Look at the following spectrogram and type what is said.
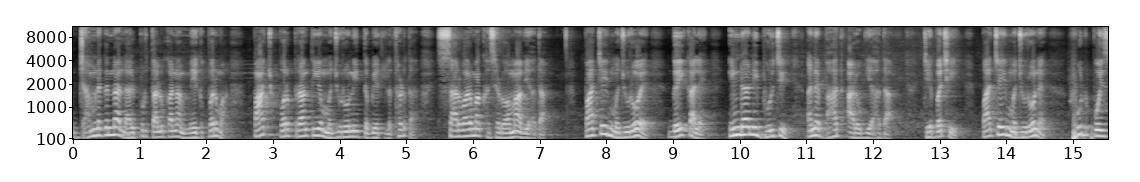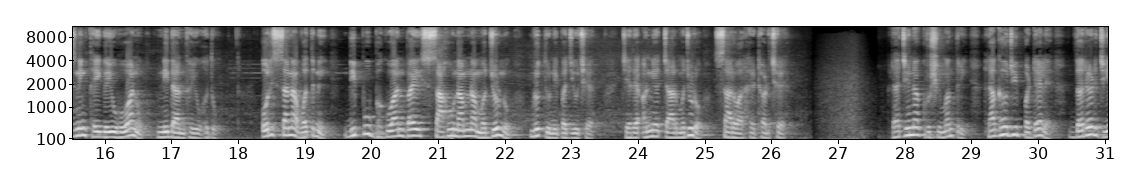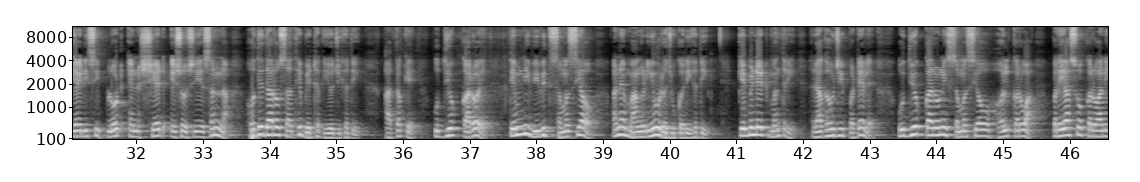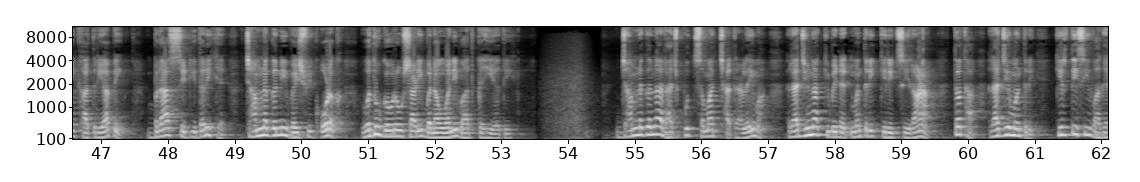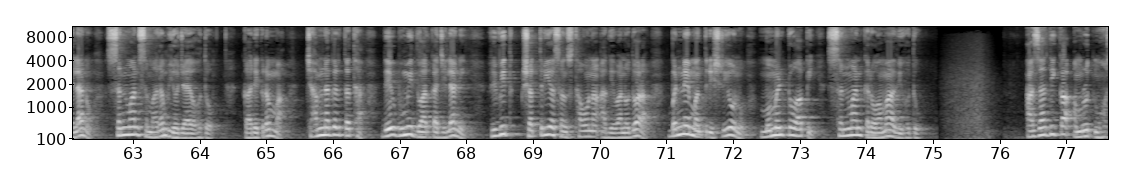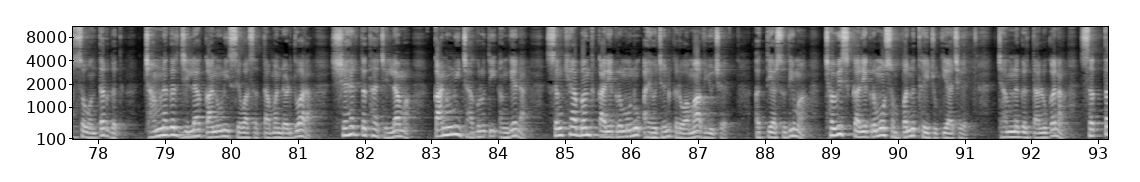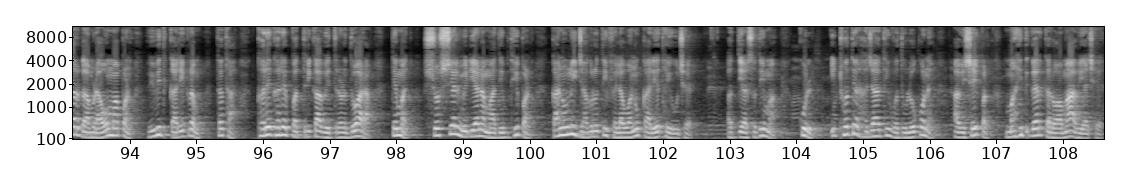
જામનગરના લાલપુર તાલુકાના મેઘપરમાં પાંચ પરપ્રાંતીય મજૂરોની તબિયત લથડતા સારવારમાં ખસેડવામાં આવ્યા હતા. પાંચેય મજૂરોએ ગઈકાલે ઈંડાની ભુરજી અને ભાત આરોગ્યા હતા, જે પછી પાંચેય મજૂરોને ફૂડ પોઈઝનિંગ થઈ ગયું હોવાનું નિદાન થયું હતું. ઓરિસ્સાના વતની દીપુ ભગવાનભાઈ સાહુ નામના મજૂરનું મૃત્યુ નિપજ્યું છે, જ્યારે અન્ય ચાર મજૂરો સારવાર હેઠળ છે. રાજ્યના કૃષિમંત્રી રાઘવજી પટેલે Dared GIDC plot and shed એસોસિએશનના હોદ્દેદારો સાથે બેઠક યોજી હતી. આ તકે ઉદ્યોગકારોએ તેમની વિવિધ સમસ્યાઓ અને માંગણીઓ રજૂ કરી હતી. કેબિનેટ મંત્રી રાઘવજી પટેલે ઉદ્યોગકારોની સમસ્યાઓ હલ કરવા પ્રયાસો કરવાની ખાતરી આપી બ્રાસ સિટી તરીકે જામનગરની વૈશ્વિક ઓળખ વધુ ગૌરવશાળી બનાવવાની વાત કહી હતી. જામનગરના રાજપૂત સમાજ છાત્રાલયમાં રાજ્યના કેબિનેટ મંત્રી કિરીટસિંહ રાણા તથા રાજ્યમંત્રી કીર્તિસિંહ વાઘેલાનો સન્માન સમારંભ યોજાયો હતો. કાર્યક્રમમાં જામનગર તથા દેવભૂમિ દ્વારકા જિલ્લાની વિવિધ ક્ષત્રિય સંસ્થાઓના આગેવાનો દ્વારા બંને મંત્રીશ્રીઓનું મોમેન્ટો આપી સન્માન કરવામાં આવ્યું હતું. આઝાદી કા અમૃત મહોત્સવ અંતર્ગત જામનગર જિલ્લા કાનૂની સેવા સત્તા મંડળ દ્વારા શહેર તથા જિલ્લામાં કાનૂની જાગૃતિ અંગેના સંખ્યાબંધ કાર્યક્રમોનું આયોજન કરવામાં આવ્યું છે. અત્યાર સુધીમાં છવ્વીસ કાર્યક્રમો સંપન્ન થઈ ચૂક્યા છે. જામનગર તાલુકાના સત્તર ગામડાઓમાં પણ વિવિધ કાર્યક્રમ તથા ઘરે ઘરે પત્રિકા વિતરણ દ્વારા તેમજ સોશિયલ મીડિયાના માધ્યમથી પણ કાનૂની જાગૃતિ ફેલાવવાનું કાર્ય થયું છે. અત્યાર સુધીમાં કુલ ઇઠોતેર હજારથી વધુ લોકોને આ વિષય પર માહિતગાર કરવામાં આવ્યા છે.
